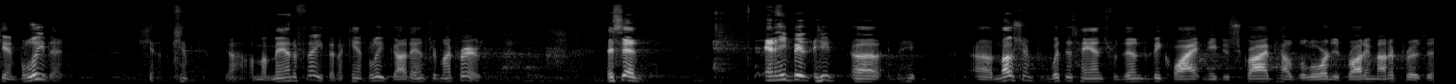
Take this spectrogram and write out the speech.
can't believe it. Can't, can't, yeah, I'm a man of faith, and I can't believe God answered my prayers. It said, and he, he, uh, he uh, motioned with his hands for them to be quiet, and he described how the Lord had brought him out of prison.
